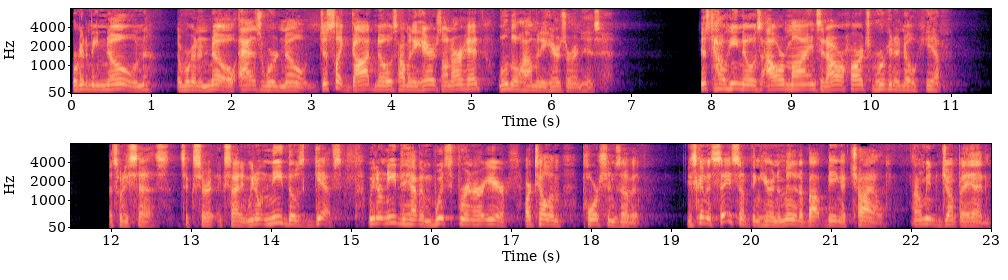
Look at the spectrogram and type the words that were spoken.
We're going to be known and we're going to know as we're known. Just like God knows how many hairs on our head, we'll know how many hairs are in his head. Just how he knows our minds and our hearts, we're going to know him. That's what he says. It's exciting. We don't need those gifts. We don't need to have him whisper in our ear or tell him portions of it. He's going to say something here in a minute about being a child. I don't mean to jump ahead,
